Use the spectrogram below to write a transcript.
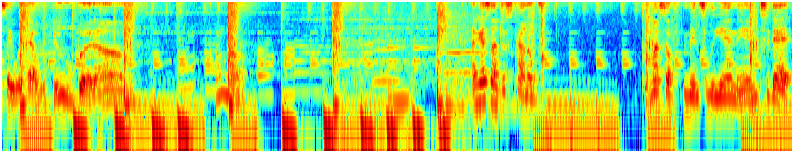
say what that would do, but um, I don't know. I guess I just kind of put myself mentally in into that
